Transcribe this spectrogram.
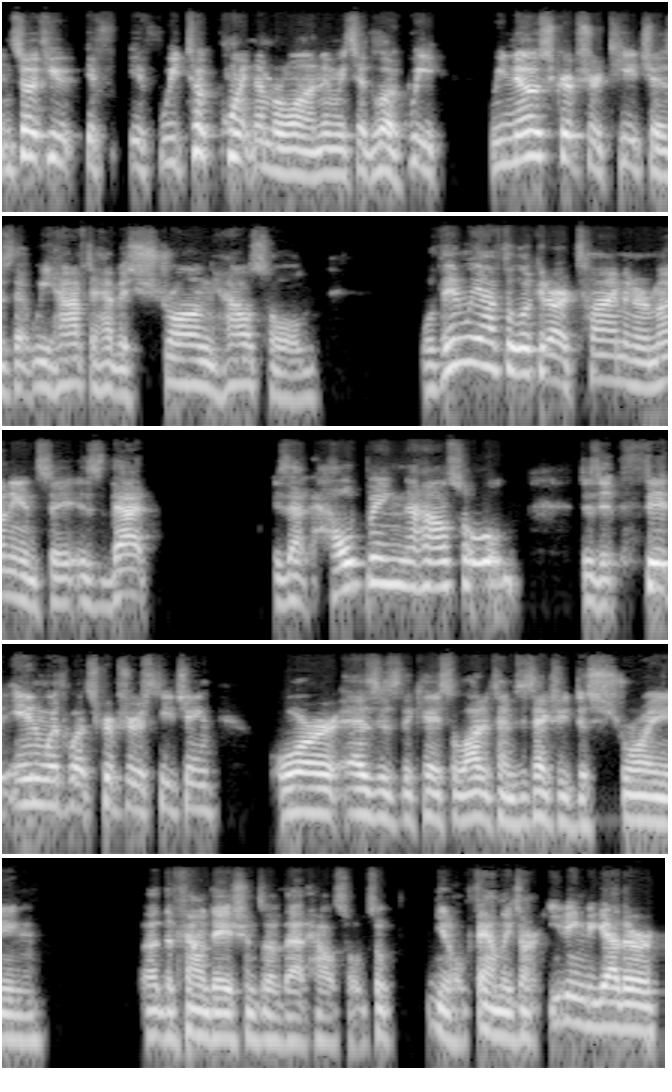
And so if you if if we took point number one and we said look we we know scripture teaches that we have to have a strong household well then we have to look at our time and our money and say is that is that helping the household? Does it fit in with what scripture is teaching? Or as is the case a lot of times it's actually destroying uh, the foundations of that household. So you know families aren't eating together.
